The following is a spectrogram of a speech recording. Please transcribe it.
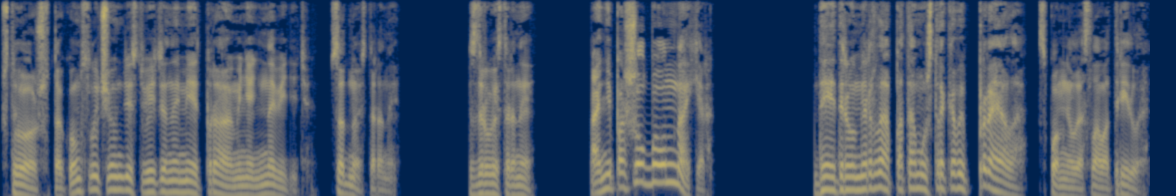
Что ж, в таком случае он действительно имеет право меня ненавидеть, с одной стороны. С другой стороны, а не пошел бы он нахер? Дейдра умерла, потому что таковы правила, вспомнил я слова Трилы.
